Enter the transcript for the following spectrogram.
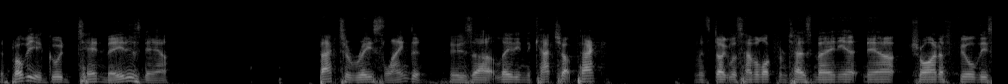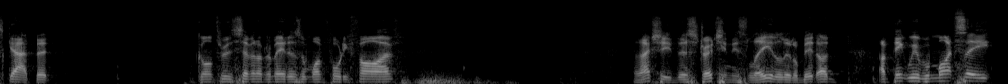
And probably a good 10 metres now. Back to Reese Langdon, who's uh, leading the catch up pack. And it's Douglas Hammerlock from Tasmania now trying to fill this gap, but gone through 700 metres and 145. And actually, they're stretching this lead a little bit. I, I think we might see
